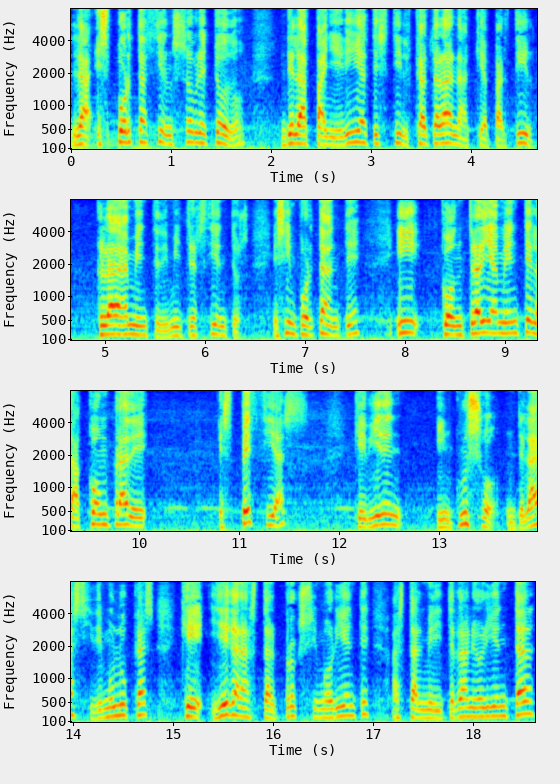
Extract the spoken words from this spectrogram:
la exportación sobre todo de la pañería textil catalana que a partir claramente de 1300 es importante y contrariamente la compra de especias que vienen incluso de las y de Molucas, que llegan hasta el próximo Oriente, hasta el Mediterráneo Oriental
